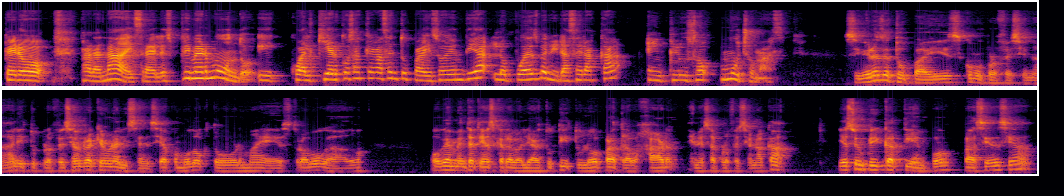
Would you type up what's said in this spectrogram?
Pero para nada, Israel es primer mundo y cualquier cosa que hagas en tu país hoy en día lo puedes venir a hacer acá e incluso mucho más. Si vienes de tu país como profesional y tu profesión requiere una licencia como doctor, maestro, abogado, obviamente tienes que revalidar tu título para trabajar en esa profesión acá. Y eso implica tiempo, paciencia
